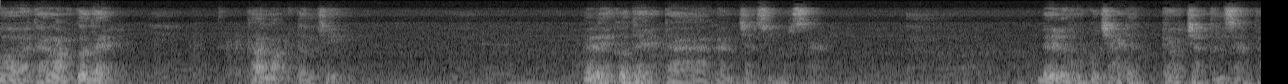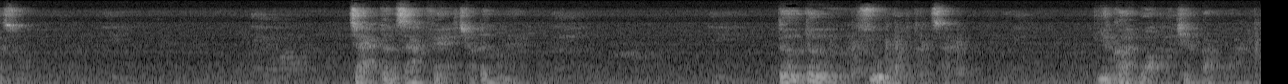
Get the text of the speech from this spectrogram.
Rồi, thả lỏng cơ thể. Thả lỏng tâm trí hãy để cơ thể ta gắn chặt xuống mặt sàn, để lực hút của trái đất kéo chặt thân xác ta xuống. Trả thân xác về cho đất mẹ. Từ từ rũ bỏ thân xác, như cởi bỏ một chiếc áo khoác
